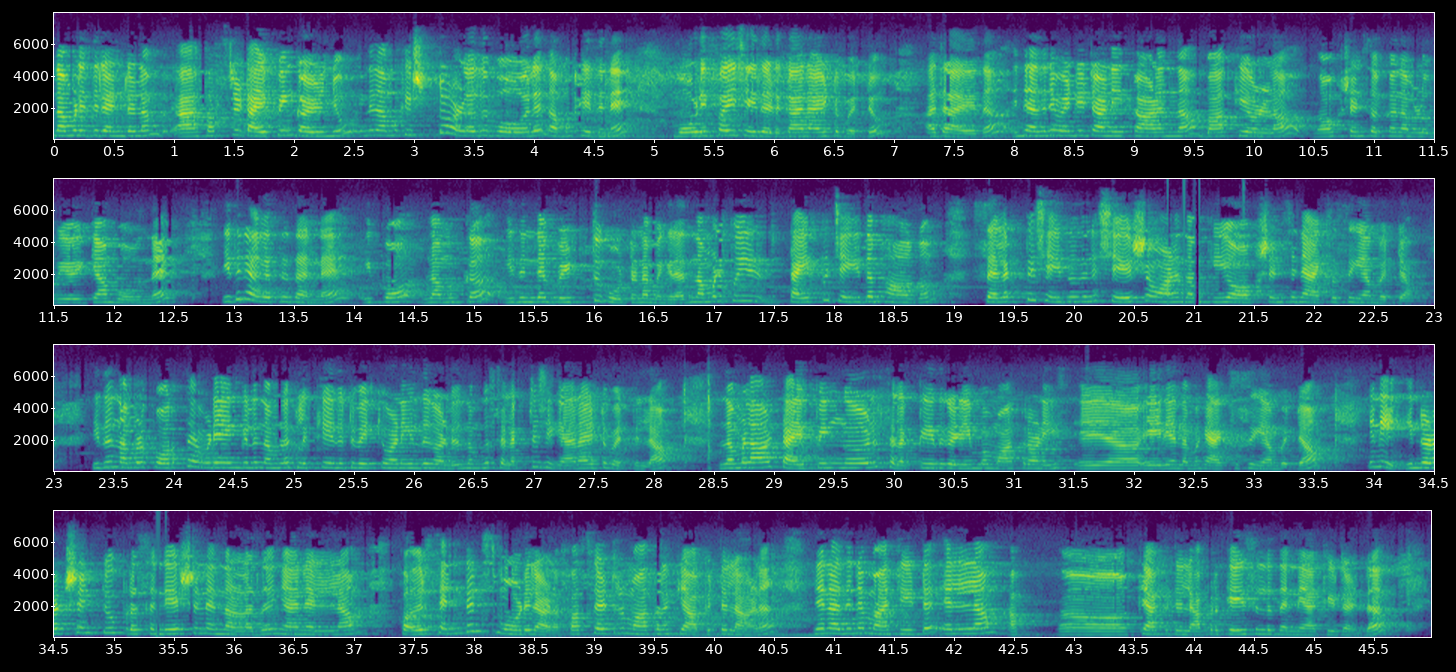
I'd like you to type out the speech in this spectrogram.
നമ്മൾ ഇത് രണ്ടെണ്ണം ഫസ്റ്റ് ടൈപ്പിംഗ് കഴിഞ്ഞു. ഇനി നമുക്ക് ഇഷ്ടമുള്ളതുപോലെ നമുക്ക് ഇതിനെ മോഡിഫൈ ചെയ്തെടുക്കാനായിട്ട് പറ്റും. അതായത് ഇനി അതിന് വേണ്ടിയിട്ടാണ് ഈ കാണുന്ന ബാക്കിയുള്ള ഓപ്ഷൻസ് ഒക്കെ നമ്മൾ ഉപയോഗിക്കാൻ പോകുന്നത് ഇതിനകത്ത് തന്നെ ഇപ്പോൾ നമുക്ക് ഇതിന്റെ വിട്ട് കൂട്ടണമെങ്കിൽ അത് നമ്മളിപ്പോൾ ഈ ടൈപ്പ് ചെയ്ത ഭാഗം സെലക്ട് ചെയ്തതിന് ശേഷമാണ് നമുക്ക് ഈ ഓപ്ഷൻസിനെ ആക്സസ് ചെയ്യാൻ പറ്റുക. ഇത് നമ്മൾ പുറത്ത് എവിടെയെങ്കിലും നമ്മൾ ക്ലിക്ക് ചെയ്തിട്ട് വെക്കുവാണെങ്കിൽ ഇത് കണ്ടു. നമുക്ക് സെലക്ട് ചെയ്യാനായിട്ട് പറ്റില്ല. നമ്മൾ ആ ടൈപ്പിങ്ങുകൾ സെലക്ട് ചെയ്ത് കഴിയുമ്പോൾ മാത്രമാണ് ഈ ഏരിയ നമുക്ക് ആക്സസ് ചെയ്യാൻ പറ്റുക. ഇനി ഇൻട്രൊഡക്ഷൻ ടു പ്രസന്റേഷൻ എന്നുള്ളത് ഞാൻ എല്ലാം ഒരു സെന്റൻസ് മോഡിലാണ് ഫസ്റ്റ് ലെറ്റർ മാത്രം ക്യാപിറ്റൽ ആണ്. ഞാൻ അതിനെ മാറ്റിയിട്ട് എല്ലാം ക്യാപിറ്റൽ അപ്പർ കേസിൽ തന്നെ ആക്കിയിട്ടുണ്ട്.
